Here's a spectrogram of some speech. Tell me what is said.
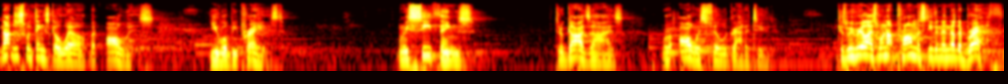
Not just when things go well, but always you will be praised. When we see things through God's eyes, we're always filled with gratitude because we realize we're not promised even another breath.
